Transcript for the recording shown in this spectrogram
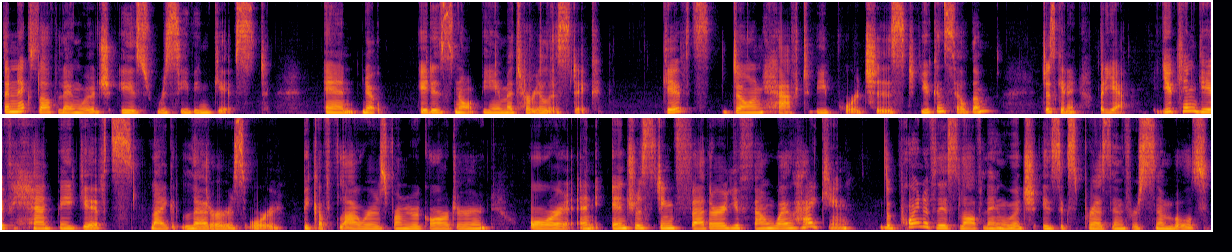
The next love language is receiving gifts. And no, it is not being materialistic. Gifts don't have to be purchased, you can sell them. Just kidding. But yeah, you can give handmade gifts like letters or pick up flowers from your garden or an interesting feather you found while hiking. The point of this love language is expressed in for symbols.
